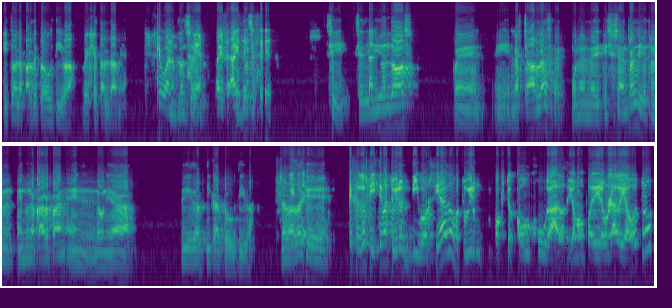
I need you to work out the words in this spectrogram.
y toda la parte productiva, vegetal también. Qué bueno. Entonces, Bien. Ahí, entonces- se- Sí, se dividió en dos eh, las charlas, eh, una en el edificio central y otra en, en una carpa en la unidad didáctica productiva. La verdad este- que ¿Esos dos sistemas estuvieron divorciados o estuvieron un poquito conjugados? Digamos, puede ir a un lado y a otro,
